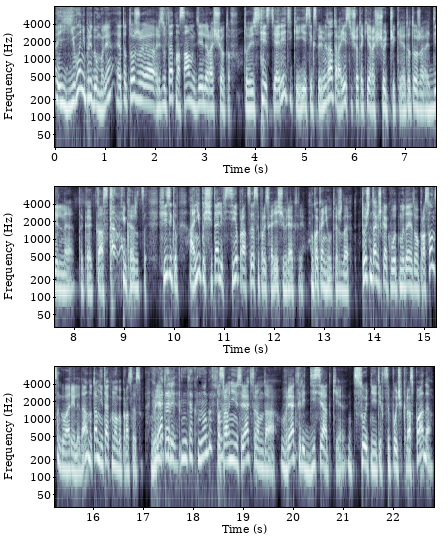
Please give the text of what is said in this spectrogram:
Его не придумали, это тоже результат на самом деле расчетов. То есть есть теоретики, есть экспериментаторы, а есть еще такие расчетчики. Это тоже отдельная такая каста, мне кажется, физиков. Они посчитали все процессы, происходящие в реакторе. Ну, как они утверждают. Точно так же, как вот мы до этого про Солнце говорили, да, но там не так много процессов. В не реакторе... Так, не так много все? По сравнению с реактором, да. В реакторе десятки, сотни этих цепочек распада.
